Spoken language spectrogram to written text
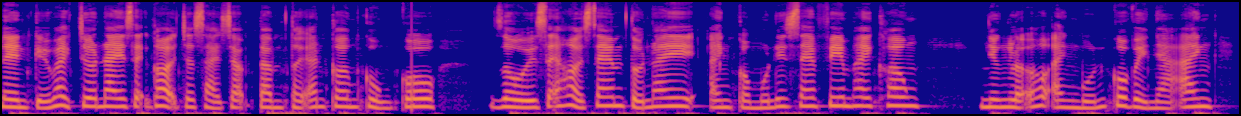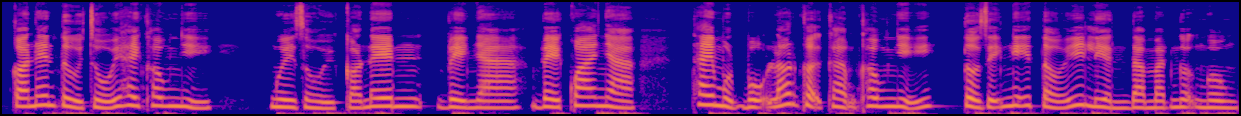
nên kế hoạch trưa nay sẽ gọi cho Sài Trọng Tâm tới ăn cơm cùng cô, rồi sẽ hỏi xem tối nay anh có muốn đi xem phim hay không. Nhưng lỡ anh muốn cô về nhà anh, có nên từ chối hay không nhỉ? Nguy rồi có nên về nhà, về qua nhà, thay một bộ lót gợi cảm không nhỉ? Tổ dĩ nghĩ tới liền đà mặt ngượng ngùng.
